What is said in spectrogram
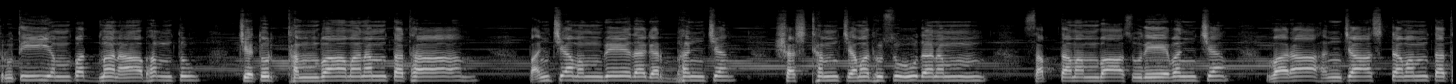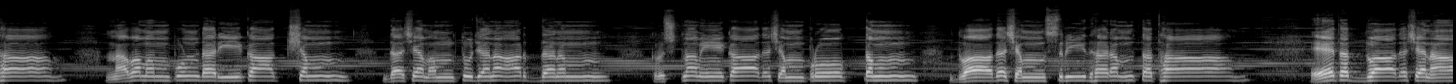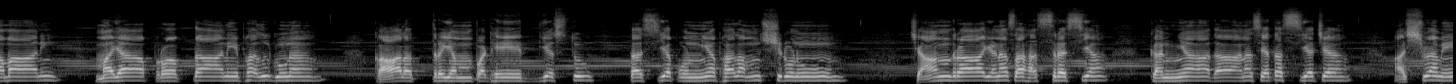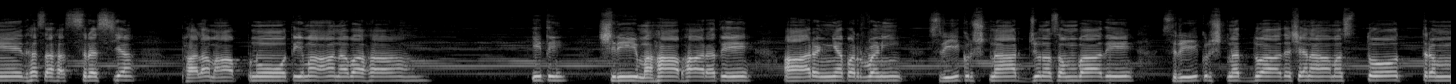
తృతీయం పద్మనాభం తు చతుర్థం వామనం తథా. పంచమం వేదగర్భం చ షష్ఠం చ మధుసూదనం. సప్తమం వాసుదేవం చ వరాహం చాష్టమం తథా. నవమం పుండరీకాక్షం దశమం తు జనార్దనం. కృష్ణమేకాదశం ప్రోక్తం ద్వాదశం శ్రీధరం తథా. ఏతద్వాదశ నామాని మయా ప్రోక్తాని ఫల్గుణ కాలత్రయం పఠేద్యస్తు తస్య పుణ్యఫలం శృణు చాంద్రాయణ సహస్రస్య కన్యాదానశతస్య చ అశ్వమేధ సహస్రస్య ఫలమాప్నోతి మానవ ఇది శ్రీమహాభారతే ఆరణ్యపర్వణి శ్రీకృష్ణార్జున సంవాదే శ్రీకృష్ణద్వాదశనామస్తోత్రం.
